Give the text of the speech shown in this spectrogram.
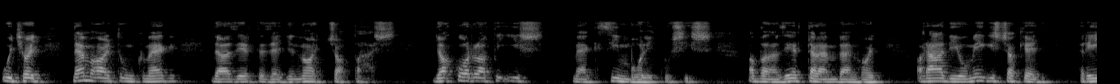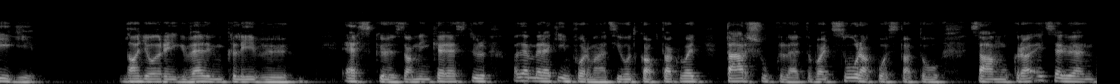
Úgyhogy nem haltunk meg, de azért ez egy nagy csapás. Gyakorlati is, meg szimbolikus is. Abban az értelemben, hogy a rádió mégiscsak egy régi, nagyon rég velünk lévő eszköz, amin keresztül az emberek információt kaptak, vagy társuk lett, vagy szórakoztató számukra. Egyszerűen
